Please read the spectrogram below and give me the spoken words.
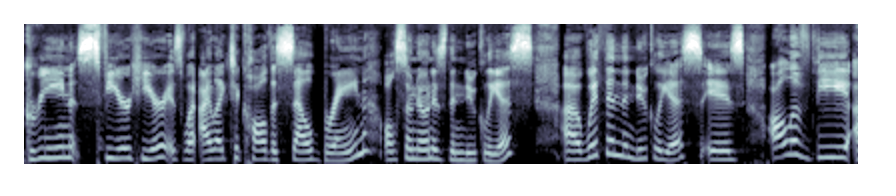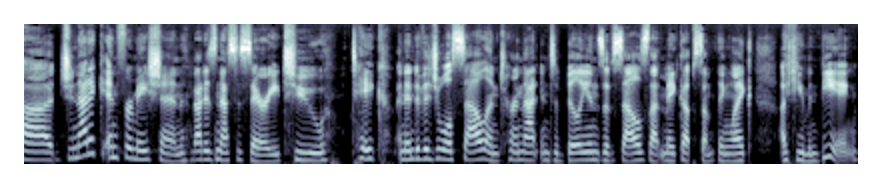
green sphere here is what I like to call the cell brain, also known as the nucleus. Uh, within the nucleus is all of the uh, genetic information that is necessary to take an individual cell and turn that into billions of cells that make up something like a human being.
